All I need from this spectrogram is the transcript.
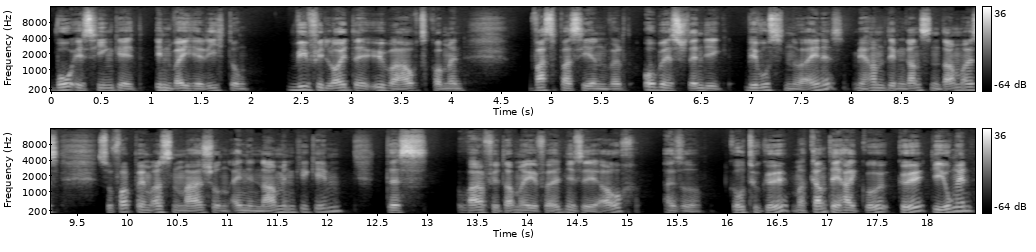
wo es hingeht, in welche Richtung, wie viele Leute überhaupt kommen was passieren wird, ob es ständig, wir wussten nur eines, wir haben dem Ganzen damals sofort beim ersten Mal schon einen Namen gegeben. Das war für damalige Verhältnisse auch, also Go to Go. Man kannte halt Go, Go. Die Jungen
